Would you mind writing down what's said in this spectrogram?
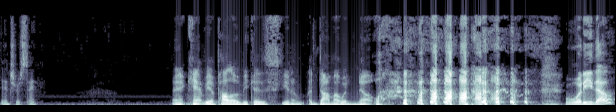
Interesting. And it can't be Apollo because, you know, Adama would know. Woody though?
